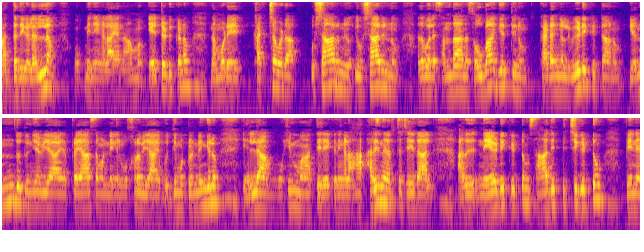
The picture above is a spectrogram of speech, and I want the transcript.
പദ്ധതികളെല്ലാം മുഗ്മിനിയങ്ങളായ നാം ഏറ്റെടുക്കണം. നമ്മുടെ കച്ചവട ഉഷാറിനും ഉഷാറിനും അതുപോലെ സന്താന സൗഭാഗ്യത്തിനും കടങ്ങൾ വീട് കിട്ടാനും എന്ത് ദുന്യവിയായ പ്രയാസമുണ്ടെങ്കിലും മുഹ്രവിയായ ബുദ്ധിമുട്ടുണ്ടെങ്കിലും എല്ലാം മുഹിമാത്തിലേക്ക് നിങ്ങൾ അറിനേർച്ച ചെയ്താൽ അത് നേടിക്കിട്ടും സാധിപ്പിച്ചു കിട്ടും. പിന്നെ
